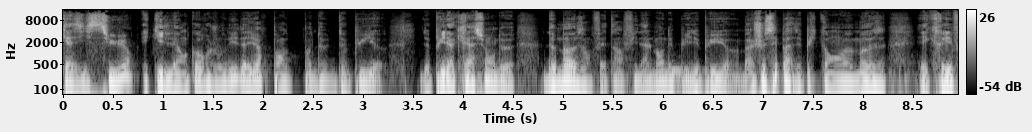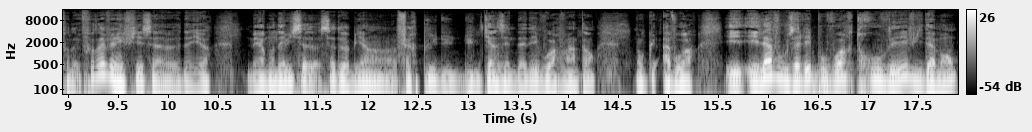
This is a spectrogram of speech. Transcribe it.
quasi sûr, et qu'il l'est encore aujourd'hui d'ailleurs, depuis, euh, depuis la création de, de Moz en fait, hein, finalement, depuis, depuis euh, bah, je sais pas depuis quand euh, Moz est créé, faudrait, faudrait vérifier ça d'ailleurs, mais à mon avis ça, ça doit bien faire plus d'une quinzaine d'années, voire 20 ans, donc à voir. Et, et là vous allez pouvoir trouver évidemment,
